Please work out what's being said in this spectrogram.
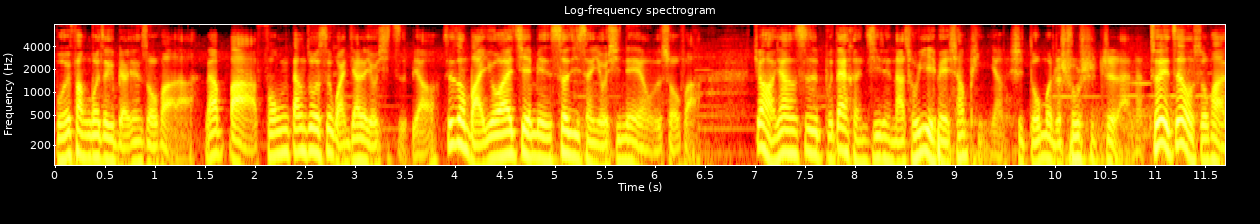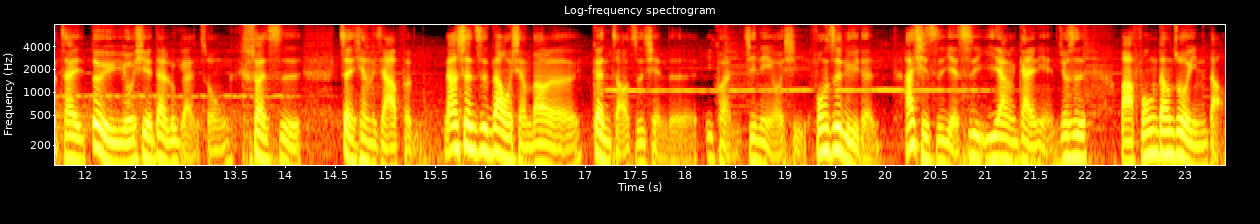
不会放过这个表现手法啦。那把风当作是玩家的游戏指标，这种把 UI 界面设计成游戏内容的手法，就好像是不带痕迹的拿出业配商品一样，是多么的舒适自然啊。所以这种手法在对于游戏的代入感中，算是正向的加分。那甚至让我想到了更早之前的一款经典游戏《风之旅人》，它其实也是一样的概念，就是把风当做引导，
